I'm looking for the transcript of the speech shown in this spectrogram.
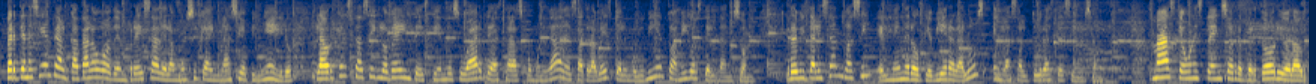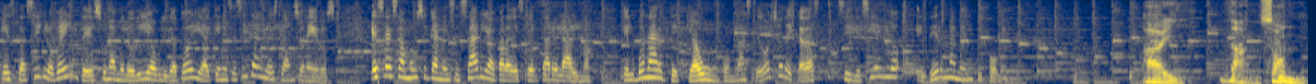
Perteneciente al catálogo de empresa de la música Ignacio Piñeiro, la Orquesta Siglo XX extiende su arte hasta las comunidades a través del movimiento Amigos del Danzón, revitalizando así el género que viera la luz en las alturas de Simpson. Más que un extenso repertorio, la orquesta siglo XX es una melodía obligatoria que necesitan los danzoneros. Es esa música necesaria para despertar el alma, el buen arte que aún con más de ocho décadas sigue siendo eternamente joven. ¡Ay, danzón!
